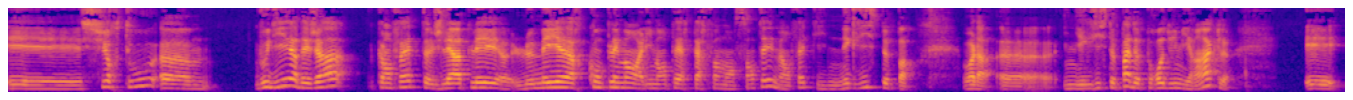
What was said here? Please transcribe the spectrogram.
Et surtout, vous dire déjà qu'en fait, je l'ai appelé le meilleur complément alimentaire performance santé, mais en fait, il n'existe pas. Voilà, euh, il n'existe pas de produit miracle. Et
